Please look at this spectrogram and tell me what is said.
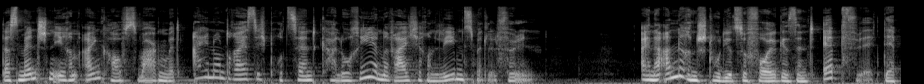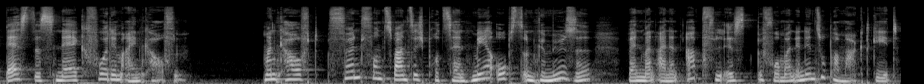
dass Menschen ihren Einkaufswagen mit 31 Prozent kalorienreicheren Lebensmitteln füllen. Einer anderen Studie zufolge sind Äpfel der beste Snack vor dem Einkaufen. Man kauft 25 Prozent mehr Obst und Gemüse, wenn man einen Apfel isst, bevor man in den Supermarkt geht.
